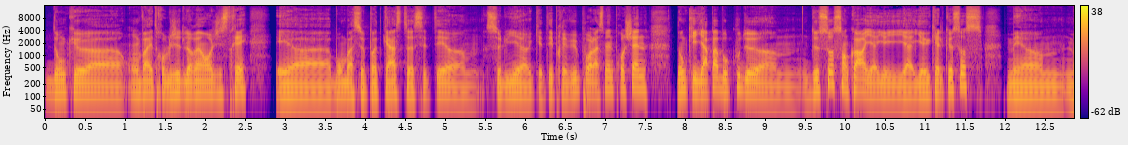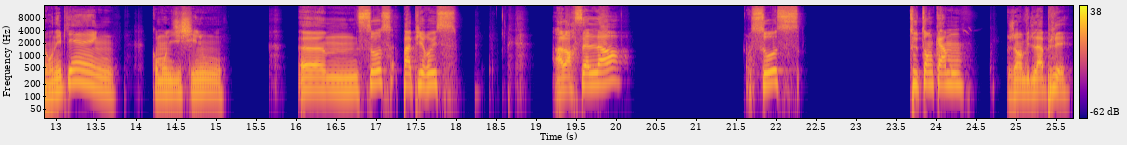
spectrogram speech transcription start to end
Donc, euh, on va être obligé de le réenregistrer. Et euh, bon, bah, ce podcast, c'était euh, celui qui était prévu pour la semaine prochaine. Donc, il n'y a pas beaucoup de, de sauces encore. Il y a, y a, eu quelques sauces, mais, mais on est bien, comme on dit chez nous. sauce papyrus. Alors, celle-là, sauce tout en camon, j'ai envie de l'appeler.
